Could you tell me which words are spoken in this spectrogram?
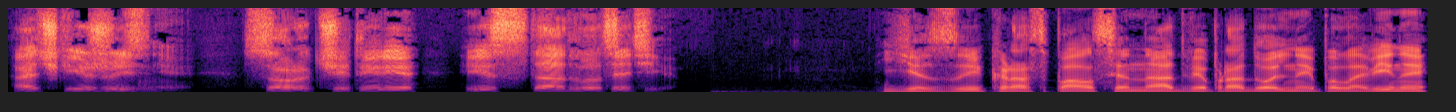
Очки жизни. 44 из 120. Язык распался на две продольные половины,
